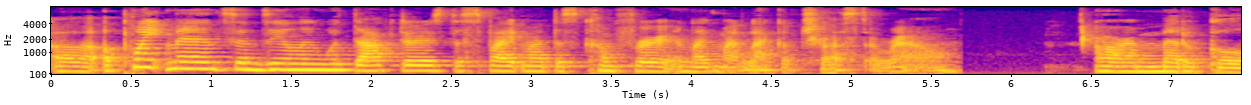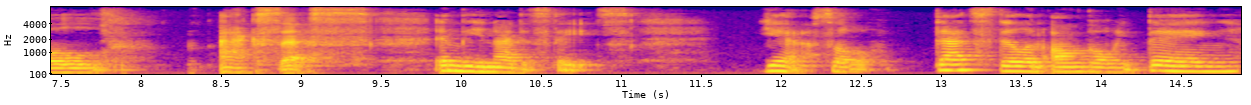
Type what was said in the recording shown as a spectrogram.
uh, appointments and dealing with doctors, despite my discomfort and like my lack of trust around our medical access in the United States. Yeah, so that's still an ongoing thing,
